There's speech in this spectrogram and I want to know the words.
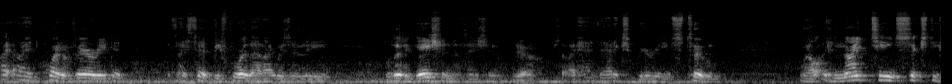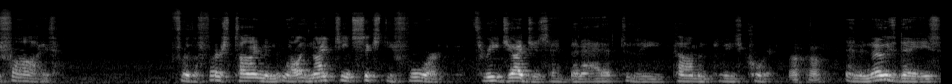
I, I had quite a varied, as I said before that, I was in the litigation division. yeah, So I had that experience too. Well, in 1965, for the first time in, well, in 1964, three judges had been added to the Common Pleas Court. uh-huh, And in those days,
